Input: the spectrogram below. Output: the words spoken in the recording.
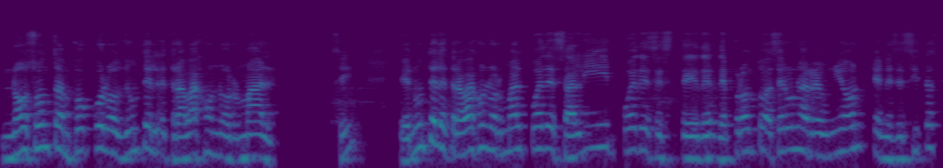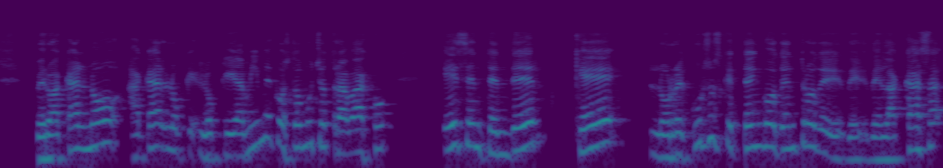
no son tampoco los de un teletrabajo normal, ¿sí? En un teletrabajo normal puedes salir, puedes este, de, pronto hacer una reunión que necesitas, pero acá no, acá lo que, lo que a mí me costó mucho trabajo es entender que los recursos que tengo dentro de, de, la casa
